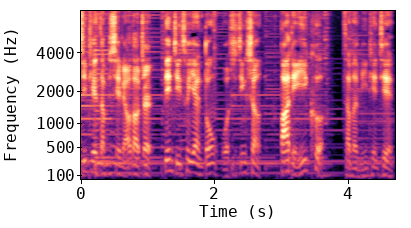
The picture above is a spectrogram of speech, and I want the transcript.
今天咱们先聊到这儿。编辑崔彦东，我是金盛，八点一刻，咱们明天见。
